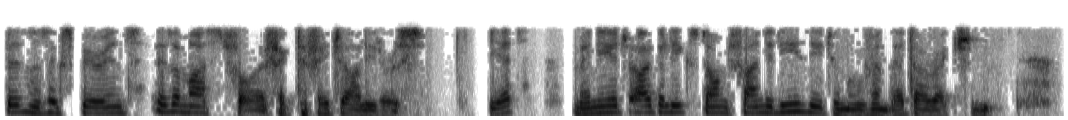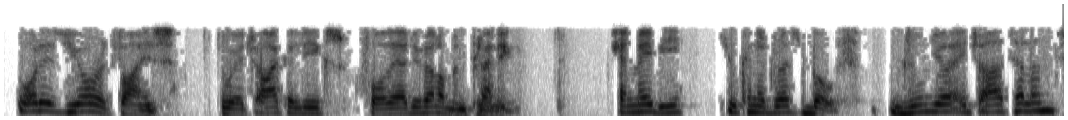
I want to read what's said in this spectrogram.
business experience is a must for effective HR leaders. Yet, many HR colleagues don't find it easy to move in that direction. What is your advice to HR colleagues for their development planning? And maybe you can address both junior HR talents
